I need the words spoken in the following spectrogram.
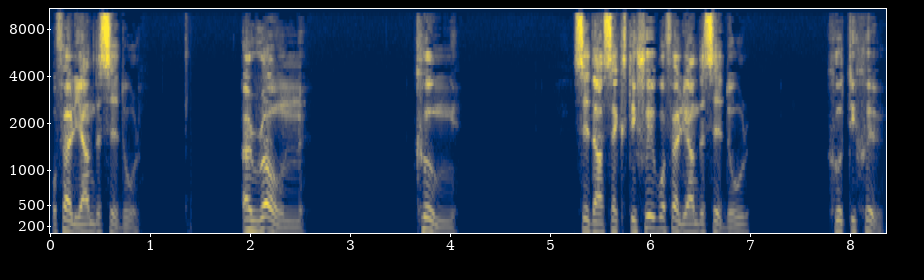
och följande sidor. Aron. Kung. Sida 67 och följande sidor. 77.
